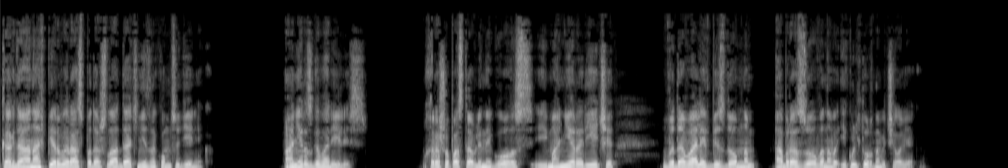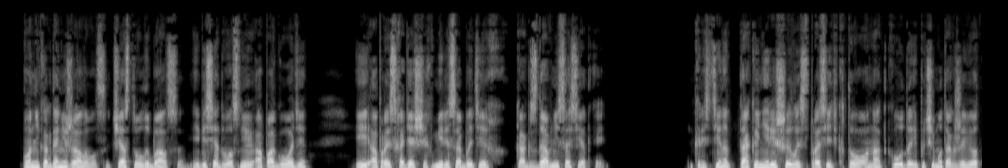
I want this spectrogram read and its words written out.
когда она в первый раз подошла дать незнакомцу денег. Они разговорились. Хорошо поставленный голос и манера речи выдавали в бездомном образованного и культурного человека. Он никогда не жаловался, часто улыбался и беседовал с нею о погоде и о происходящих в мире событиях, как с давней соседкой. Кристина так и не решилась спросить, кто он, откуда и почему так живет,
